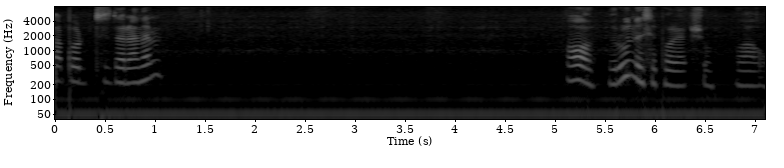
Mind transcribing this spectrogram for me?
Support z Doranem. O, runy się polepszył. Wow.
